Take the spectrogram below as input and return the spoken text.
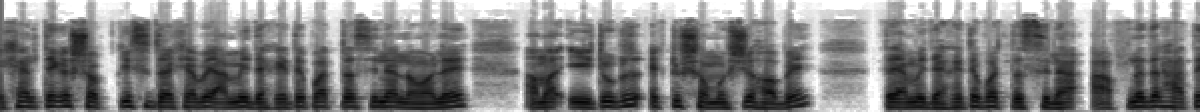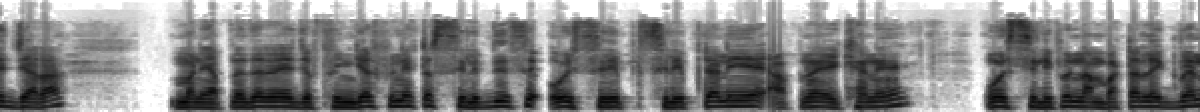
এখান থেকে সবকিছু দেখাবে, আমি দেখাতে পারতেছি না, নাহলে আমার ইউটিউবে একটু সমস্যা হবে, তাই আমি দেখাতে পারতেছি না। আপনাদের হাতে যারা মানে আপনাদের যে ফিঙ্গারপ্রিন্ট একটা স্লিপ দিয়েছে ওই স্লিপ স্লিপটা নিয়ে আপনারা এখানে ওই স্লিপের নাম্বারটা লিখবেন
